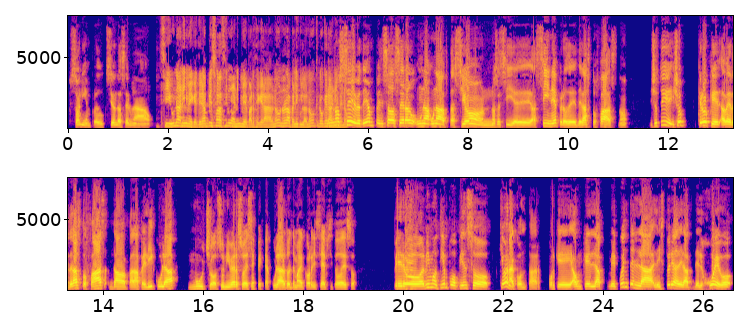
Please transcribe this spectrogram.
Sony en producción de hacer una... Sí, un anime, que tenían pensado hacer un anime, parece que era, ¿no? No era película, ¿no? Creo que era no anime, sé, pero tenían pensado hacer algo, una, una adaptación, no sé si eh, a cine, pero de The Last of Us, ¿no? Yo estoy, yo creo que, a ver, The Last of Us da para película mucho, su universo es espectacular, todo el tema del Cordyceps y todo eso. Pero al mismo tiempo pienso, ¿qué van a contar? Porque aunque la, me cuenten la, la historia de la, del juego,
